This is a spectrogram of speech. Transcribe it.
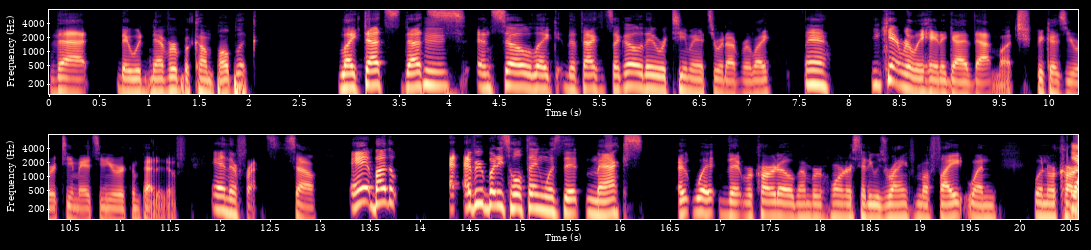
that they would never become public. Like that's that's and so like the fact it's like oh they were teammates or whatever like eh you can't really hate a guy that much because you were teammates and you were competitive and they're friends. So and by the everybody's whole thing was that Max uh, what that Ricciardo remember Horner said he was running from a fight when when Ricciardo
